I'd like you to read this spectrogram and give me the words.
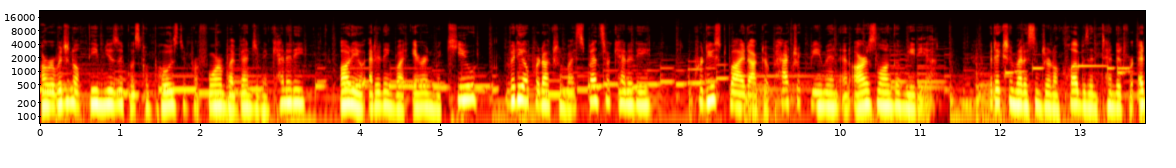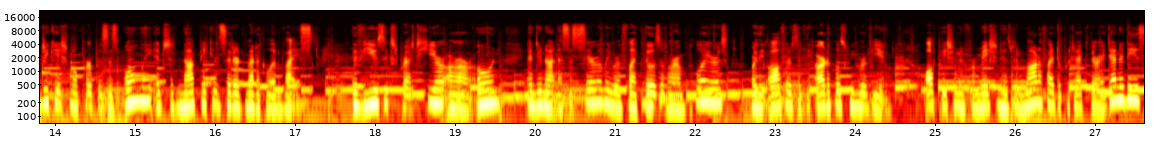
Our original theme music was composed and performed by Benjamin Kennedy, audio editing by Erin McCue, video production by Spencer Kennedy, produced by Dr. Patrick Beeman and Ars Longa Media. Addiction Medicine Journal Club is intended for educational purposes only and should not be considered medical advice. The views expressed here are our own and do not necessarily reflect those of our employers or the authors of the articles we review. All patient information has been modified to protect their identities.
